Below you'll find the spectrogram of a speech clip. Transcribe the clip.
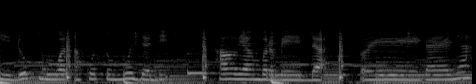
hidup membuat aku tumbuh jadi hal yang berbeda. Wih, kayaknya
